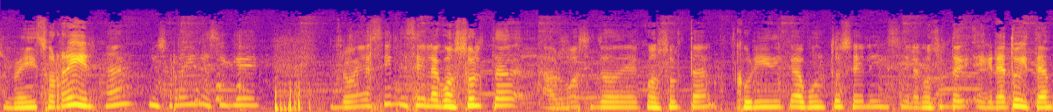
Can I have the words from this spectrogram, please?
que me hizo reír, ¿ah? me hizo reír, así que lo voy a decir. Dice que la consulta, a propósito de consulta jurídica.cl, dice la consulta es gratuita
